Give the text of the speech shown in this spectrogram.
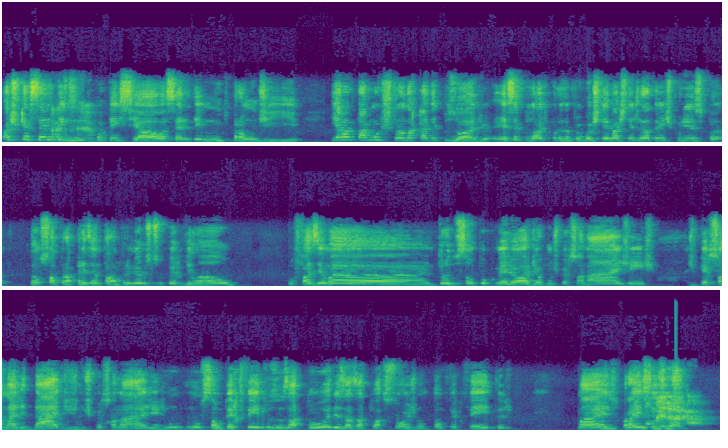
Acho que a série Tá tem muito certo. potencial, a série tem muito pra onde ir. E ela tá mostrando a cada episódio. Esse episódio, por exemplo, eu gostei bastante exatamente por isso. pra- não só pra apresentar um primeiro super vilão, por fazer uma introdução um pouco melhor de alguns personagens, de personalidades dos personagens. Não, não são perfeitos os atores, as atuações não estão perfeitas. Mas pra isso existe. melhorar.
